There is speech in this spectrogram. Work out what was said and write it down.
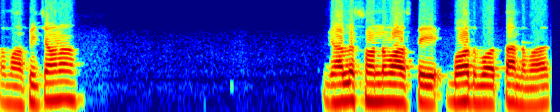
ਤਾਂ ਮਾਫੀ ਚਾਹਣਾ ਗੱਲ ਸੁਣਨ ਵਾਸਤੇ ਬਹੁਤ ਬਹੁਤ ਧੰਨਵਾਦ।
